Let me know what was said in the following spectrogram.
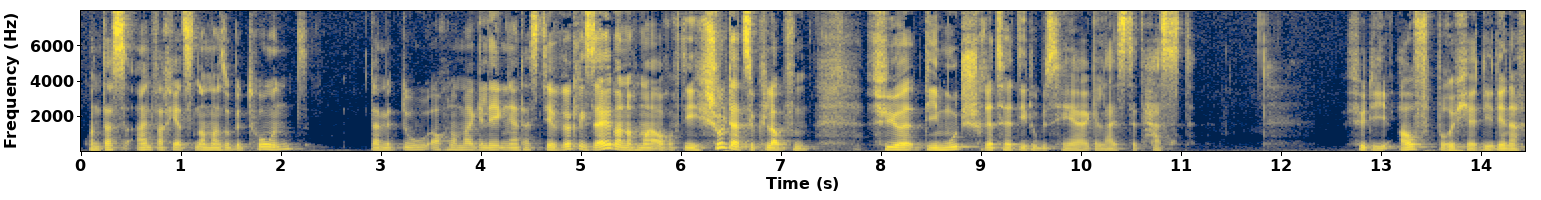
Und das einfach jetzt nochmal so betont, damit du auch nochmal Gelegenheit hast, dir wirklich selber nochmal auch auf die Schulter zu klopfen für die Mutschritte, die du bisher geleistet hast. Für die Aufbrüche, die dir, nach,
